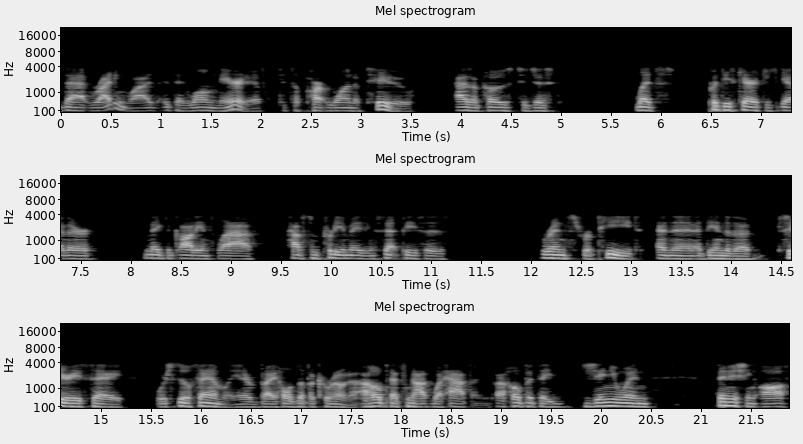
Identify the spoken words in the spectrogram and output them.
that writing wise, it's a long narrative. Like it's a part one of two, as opposed to just let's put these characters together, make the audience laugh, have some pretty amazing set pieces, rinse, repeat, and then at the end of the series say, we're still family and everybody holds up a corona. I hope that's not what happens. I hope it's a genuine finishing off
